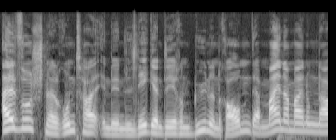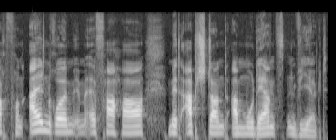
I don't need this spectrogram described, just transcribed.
Also schnell runter in den legendären Bühnenraum, der meiner Meinung nach von allen Räumen im FHH mit Abstand am modernsten wirkt.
